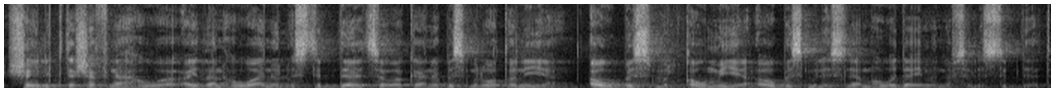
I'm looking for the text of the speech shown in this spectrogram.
الشيء اللي اكتشفناه هو أيضا هو أن الاستبداد سواء كان باسم الوطنية أو باسم القومية أو باسم الإسلام هو دائما نفس الاستبداد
